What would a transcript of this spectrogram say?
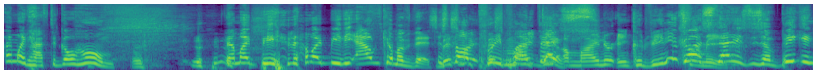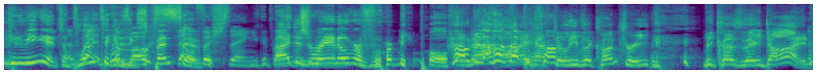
I might have to go home. that might be that might be the outcome of this. This not might, pre-planned might be a minor inconvenience Gus, for me. that is, is a big inconvenience. A plane ticket the is most expensive. Selfish thing you could. I just ran of. over four people. How did now how that I have to leave the country because they died.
